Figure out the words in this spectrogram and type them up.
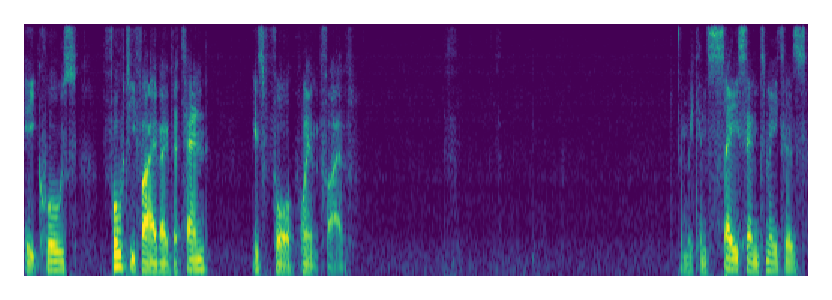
equals 45 over 10 is 4.5. And we can say centimeters.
